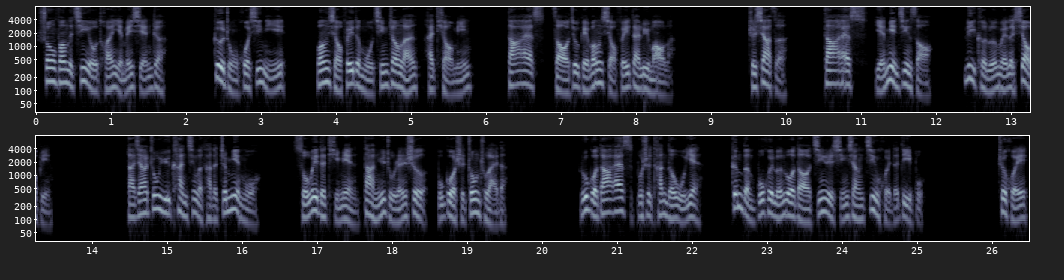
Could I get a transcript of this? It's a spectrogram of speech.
双方的亲友团也没闲着，各种和稀泥。汪小菲的母亲张兰还挑明，大 S 早就给汪小菲戴绿帽了。这下子，大 S 颜面尽扫，立刻沦为了笑柄。大家终于看清了她的真面目。所谓的体面大女主人设，不过是装出来的。如果大 S 不是贪得无厌，根本不会沦落到今日形象尽毁的地步。这回，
